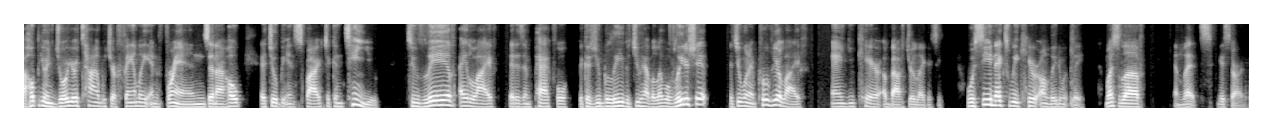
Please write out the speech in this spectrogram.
I hope you enjoy your time with your family and friends, and I hope that you'll be inspired to continue to live a life that is impactful because you believe that you have a level of leadership that you want to improve your life and you care about your legacy. We'll see you next week here on Leading with Lee. Much love and let's get started.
